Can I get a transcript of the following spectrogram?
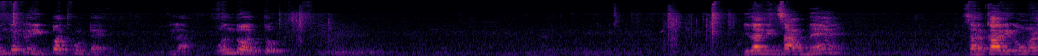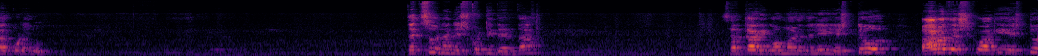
ಒಂದು ಎಕರೆ ಇಪ್ಪತ್ತು ಕುಂಟೆ ಇಲ್ಲ, ಒಂದು ಹತ್ತು. ಇದ ನಿನ್ ಸಾಧನೆ. ಸರ್ಕಾರಿ ಗೋಮಳ ಕೊಡೋದು. ತೆಕ್ಸು ನಾನು ಎಷ್ಟು ಕೊಟ್ಟಿದ್ದೆ ಅಂತ? ಸರ್ಕಾರಿ ಗೋಮಳದಲ್ಲಿ ಎಷ್ಟು ಪಾರದರ್ಶಕವಾಗಿ, ಎಷ್ಟು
